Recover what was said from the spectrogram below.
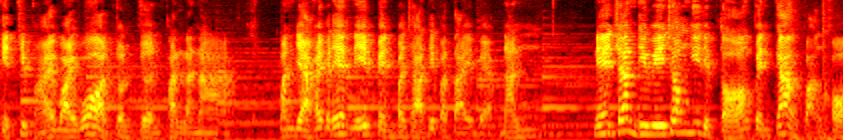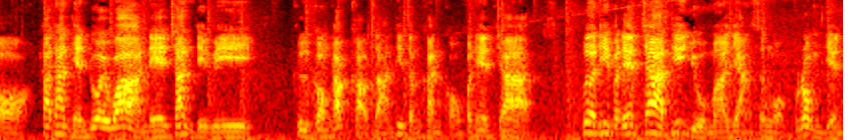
กิจชิบหายวายวอดจนเกินพันลนา มันอยากให้ประเทศนี้เป็นประชาธิปไตยแบบนั้นเนชั่นทีวีช่อง 22 เป็นก้างขวางคอ ถ้าท่านเห็นด้วยว่าเนชั่นทีวีคือกองทัพข่าวสารที่สำคัญของประเทศชาติ เพื่อที่ประเทศชาติที่อยู่มาอย่างสงบร่มเย็น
